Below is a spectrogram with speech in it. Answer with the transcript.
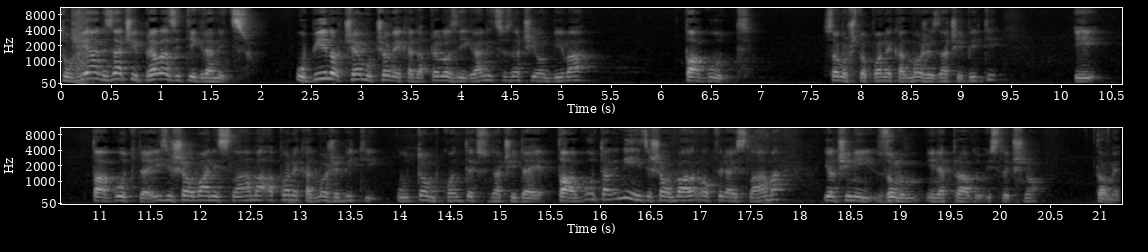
tugijan znači prelaziti granicu. U bilo čemu čovjek kada prelazi granicu, znači on biva tagut. Samo što ponekad može znači biti i tagut da je izišao van islama, a ponekad može biti u tom kontekstu znači da je tagut, ali nije izišao van okvira islama, jer čini zulum i nepravdu i slično tome.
